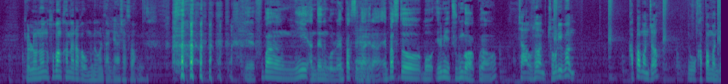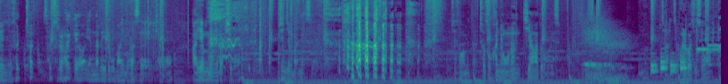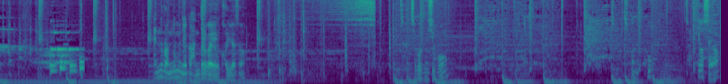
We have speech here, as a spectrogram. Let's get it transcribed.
결론은 후방 카메라가 운명을 달리하셔서. 예, 후방이 안 되는 걸로 엠박스가 네. 아니라. 엠박스도 뭐 이름이 죽은 것 같고요. 자 우선 조립은 갑바 먼저. 요거 갑바 먼저 이제 설, 철- 설치를 할게요. 옛날에 이러고 많이 놀았어요 이렇게. 하고 아이언맨이랍시고. 무신전 많이 했어요 저속한 영혼은 지양하도록 하겠습니다. 자 이제 밟아주세요. N으로 안 놓으면 얘가 안 들어가요 걸려서. 자 집어 넣으시고. 집어 넣고. 자 끼웠어요.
